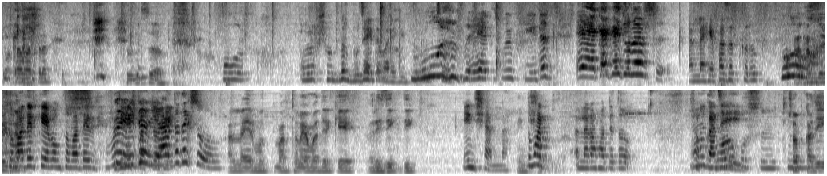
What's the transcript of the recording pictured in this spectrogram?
কথাবার্তা শুনছো? ফুল ও সুন্দর বুঝাইতে পারে কিন্তু এটা এ একা একাই চলে আসছে। আল্লাহ হেফাজত করুক। তোমাদেরকে এবং তোমাদের দেখছ? আল্লাহর মাধ্যমে আমাদেরকে রিজিক দিক। ইনশাআল্লাহ। তোমার আল্লাহ রহমতে তো সব ঠিক। সব কাজেই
